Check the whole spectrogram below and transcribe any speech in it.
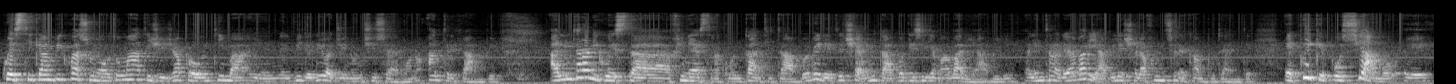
Questi campi qua sono automatici, già pronti, ma eh, nel video di oggi non ci servono. Altri campi. All'interno di questa finestra con tanti tab, vedete c'è un tab che si chiama variabili. All'interno della variabile c'è la funzione campo utente. È qui che possiamo eh,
